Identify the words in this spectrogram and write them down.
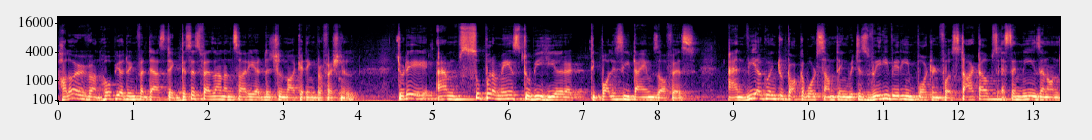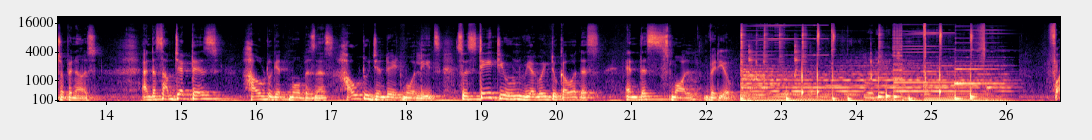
Hello everyone, hope you are doing fantastic. This is Faizan Ansari, a digital marketing professional. Today, I'm super amazed to be here at the Policy Times office and we are going to talk about something which is very, very important for startups, SMEs and entrepreneurs. And the subject is how to get more business, how to generate more leads. So stay tuned, we are going to cover this in this small video.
